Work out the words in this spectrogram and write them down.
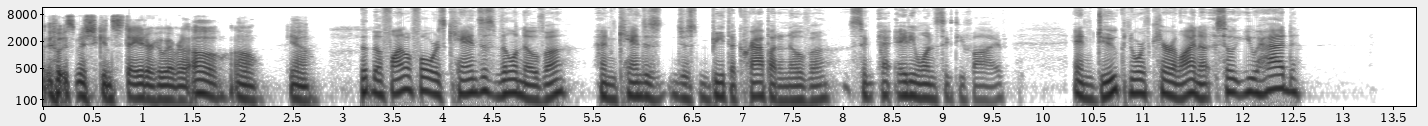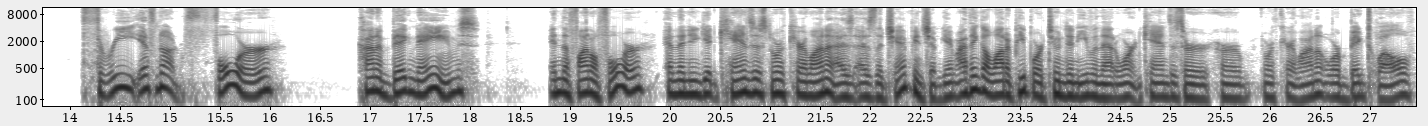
it was Michigan State or whoever. Oh, oh, yeah. the, the final four was Kansas Villanova, and Kansas just beat the crap out of Nova, eh, 81 65. And Duke, North Carolina. So you had three, if not four, kind of big names in the final four. And then you get Kansas, North Carolina as, as the championship game. I think a lot of people are tuned in, even that weren't Kansas or, or North Carolina or Big 12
